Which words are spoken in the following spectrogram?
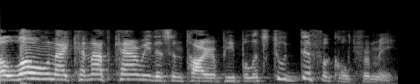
Alone I cannot carry this entire people. It's too difficult for me.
